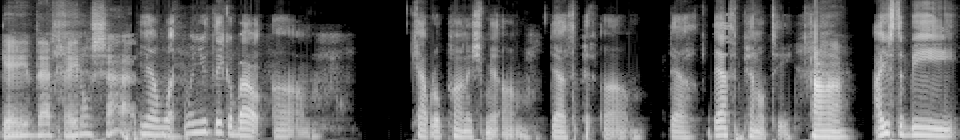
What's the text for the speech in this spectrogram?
gave that fatal shot. Yeah, when, when you think about um, capital punishment, um, death, um, death, death penalty. Uh-huh. I used to be.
